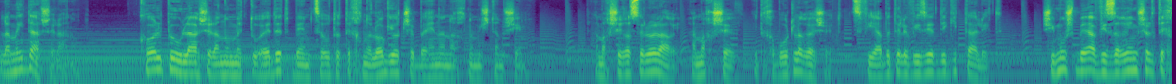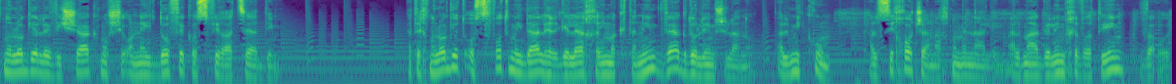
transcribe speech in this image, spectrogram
למידע שלנו. כל פעולה שלנו מתועדת באמצעות הטכנולוגיות שבהן אנחנו משתמשים. המכשיר הסלולרי, המחשב, התחברות לרשת, צפייה בטלוויזיה דיגיטלית, שימוש באביזרים של טכנולוגיה לבישה כמו שעוני דופק או ספירת צעדים. הטכנולוגיות אוספות מידע על הרגלי החיים הקטנים והגדולים שלנו, על מיקום, על שיחות שאנחנו מנהלים, על מעגלים חברתיים ועוד.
